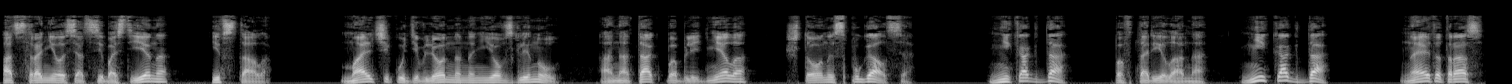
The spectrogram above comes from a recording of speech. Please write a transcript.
отстранилась от Себастьена и встала. Мальчик удивленно на нее взглянул. Она так побледнела, что он испугался. «Никогда!» — повторила она. «Никогда!» На этот раз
